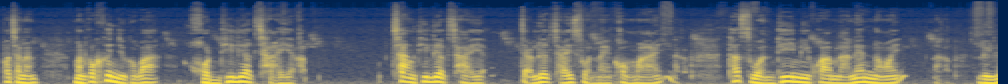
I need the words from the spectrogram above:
เพราะฉะนั้นมันก็ขึ้นอยู่กับว่าคนที่เลือกใช้อะครับช่างที่เลือกใช้อะจะเลือกใช้ส่วนไหนของไม้นะครับ ถ้าส่วนที่มีความหนาแน่นน้อยนะครับหรือ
